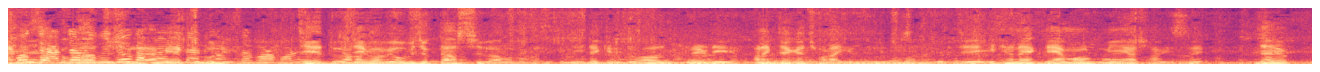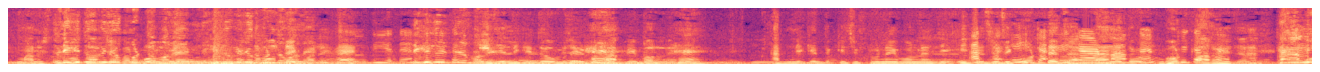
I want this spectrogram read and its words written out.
এখন যার যার অভিযোগ আমি একটু বলি যেহেতু যেভাবে অভিযোগটা আসছিল আমাদের কাছে এটা কিন্তু অলরেডি অনেক জায়গায় ছড়াই গেছে। যে এখানে একটা অ্যামাউন্ট নিয়ে আসা হয়েছে। যাই হোক মানুষ তো লিখিত অভিযোগ করতে বলেন, লিখিত অভিযোগ করতে বলেন। হ্যাঁ। লিখিত দিতে এই বলেন যে লিখিত অভিযোগের কথা আপনি বললেন। হ্যাঁ। আপনি কিন্তু কিছুক্ষণই বললেন যে এটা আচ্ছা, যদি করতে চান তাহলে তো ভোট পার হয়ে যাবে। আমি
